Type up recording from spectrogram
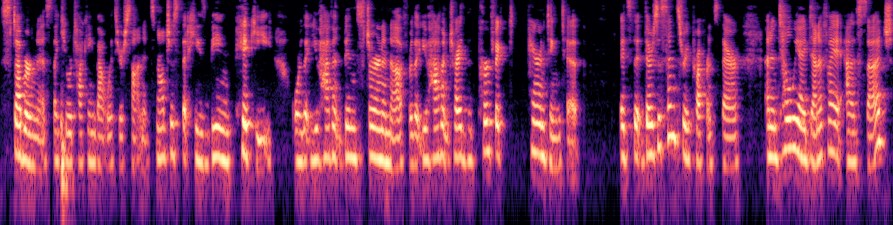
stubbornness, like you were talking about with your son. It's not just that he's being picky or that you haven't been stern enough or that you haven't tried the perfect parenting tip. It's that there's a sensory preference there. And until we identify it as such,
